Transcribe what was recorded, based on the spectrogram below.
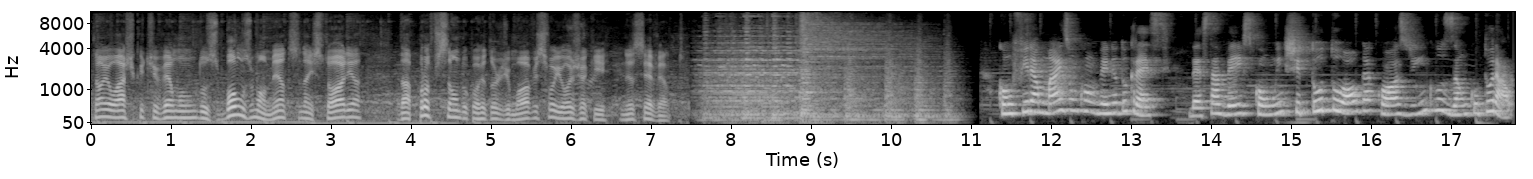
Então eu acho que tivemos um dos bons momentos na história da profissão do corretor de imóveis foi hoje aqui nesse evento. Confira mais um convênio do Cresce, desta vez com o Instituto Olga Cos de Inclusão Cultural.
